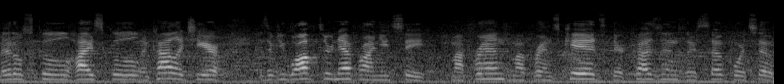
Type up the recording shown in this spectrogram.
middle school, high school, and college here, because if you walk through Nephron, you'd see my friends, my friends' kids, their cousins, their so forth. So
